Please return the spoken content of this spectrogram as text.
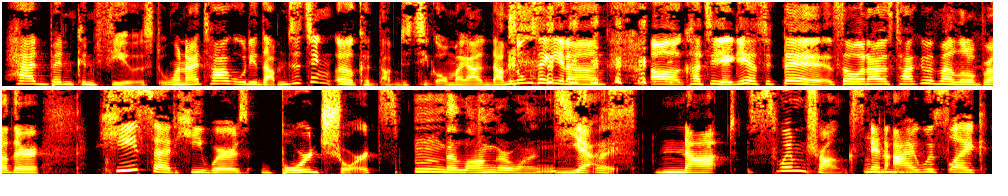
had been confused when I talk 우리 남자친 어그 남자친구 oh my god 남동생이랑 어 같이 얘기했을 때 so when I was talking with my little brother he said he wears board shorts Mm, the longer ones. yes Right. not swim trunks and I was like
